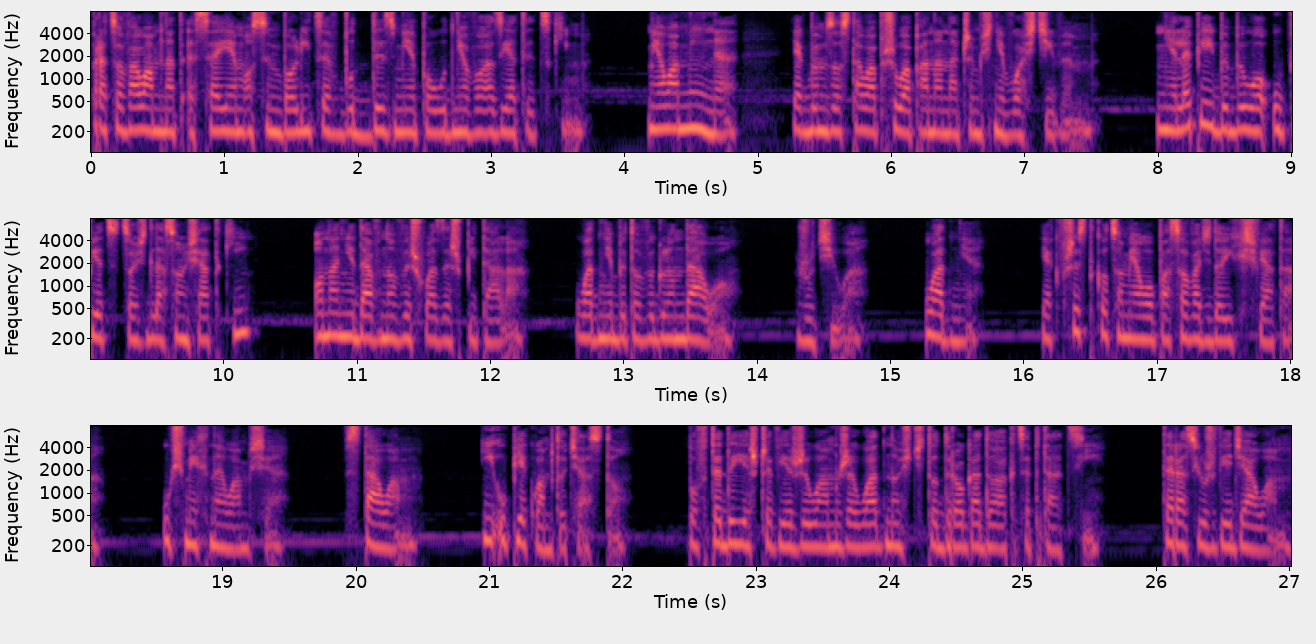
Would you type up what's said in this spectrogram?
Pracowałam nad esejem o symbolice w buddyzmie południowoazjatyckim. Miała minę, jakbym została przyłapana na czymś niewłaściwym. Nie lepiej by było upiec coś dla sąsiadki? Ona niedawno wyszła ze szpitala. Ładnie by to wyglądało. Rzuciła. Ładnie. Jak wszystko, co miało pasować do ich świata. Uśmiechnęłam się. Wstałam. I upiekłam to ciasto. Bo wtedy jeszcze wierzyłam, że ładność to droga do akceptacji. Teraz już wiedziałam.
